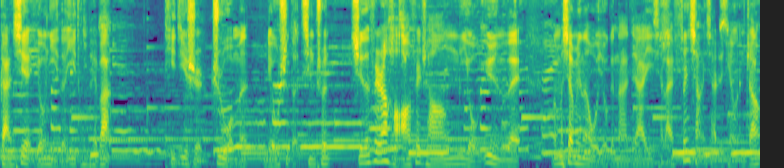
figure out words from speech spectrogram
感谢有你的一同陪伴。题记是致我们流逝的青春，写的非常好啊，非常有韵味。那么下面呢，我就跟大家一起来分享一下这篇文章。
